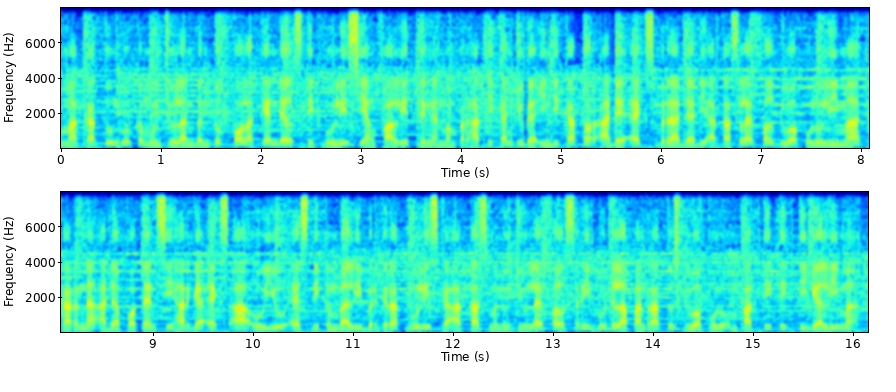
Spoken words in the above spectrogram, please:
maka tunggu kemunculan bentuk pola candlestick bullish yang valid dengan memperhatikan juga indikator ADX berada di atas level 25 karena ada potensi harga XAU USD kembali bergerak bullish ke atas menuju level 1824.35.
